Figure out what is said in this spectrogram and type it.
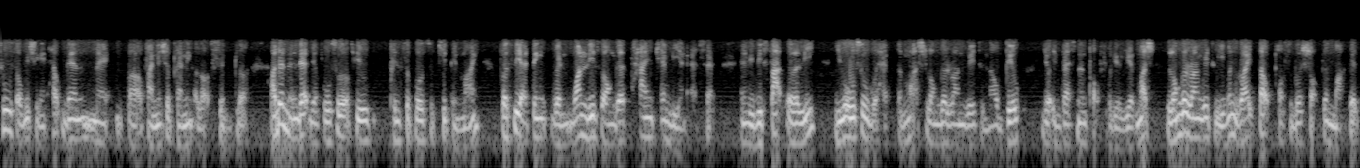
tools of which you can help them make uh, financial planning a lot simpler. Other than that, there are also a few principles to keep in mind. Firstly, I think when one lives longer, time can be an asset. And if we start early, you also will have a much longer runway to now build your investment portfolio. You have much longer runway to even write out possible short-term market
